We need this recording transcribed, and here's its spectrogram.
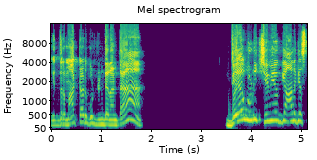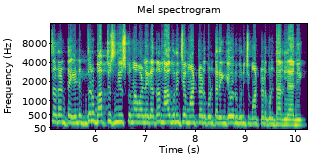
ఇద్దరు మాట్లాడుకుంటుంటేనంట దేవుడు చెవి యొగ్గి ఆలకిస్తాడంట. వీళ్ళిద్దరు బాప్తిసం తీసుకున్న వాళ్ళే కదా నా గురించే మాట్లాడుకుంటారు ఇంకెవరి గురించి మాట్లాడుకుంటారులే అని.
